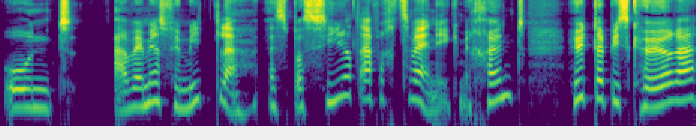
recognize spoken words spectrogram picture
und auch wenn wir es vermitteln, es passiert einfach zu wenig. Wir können heute etwas hören,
